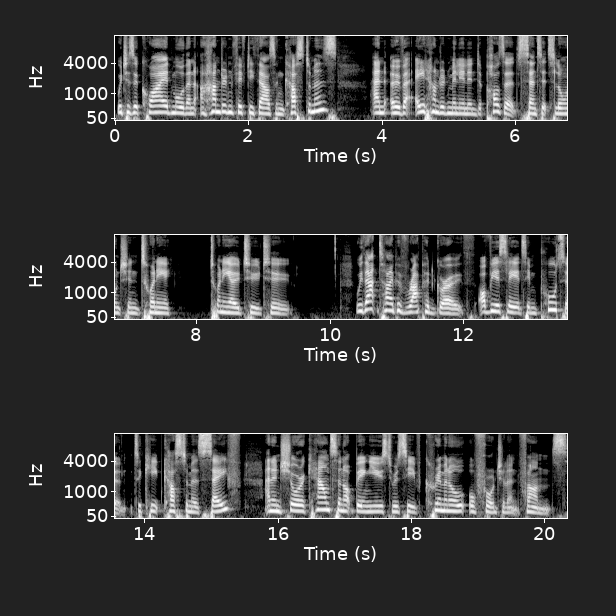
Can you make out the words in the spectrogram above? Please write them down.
which has acquired more than 150,000 customers and over 800 million in deposits since its launch in 20, 2022. With that type of rapid growth, obviously it's important to keep customers safe and ensure accounts are not being used to receive criminal or fraudulent funds.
